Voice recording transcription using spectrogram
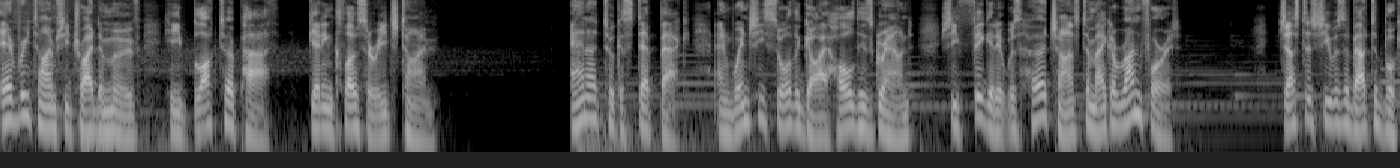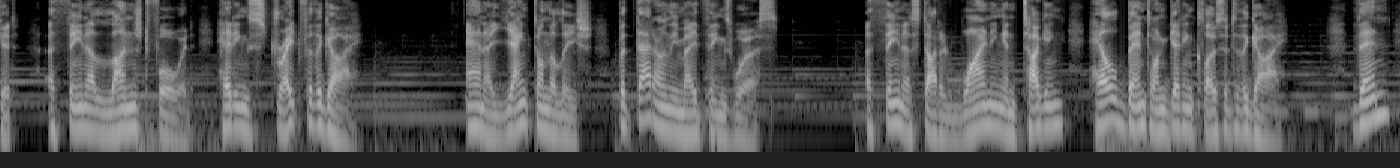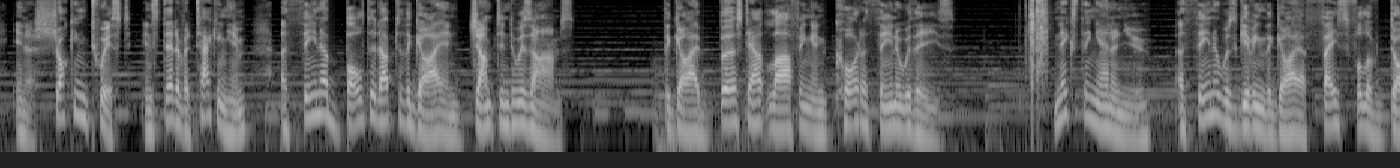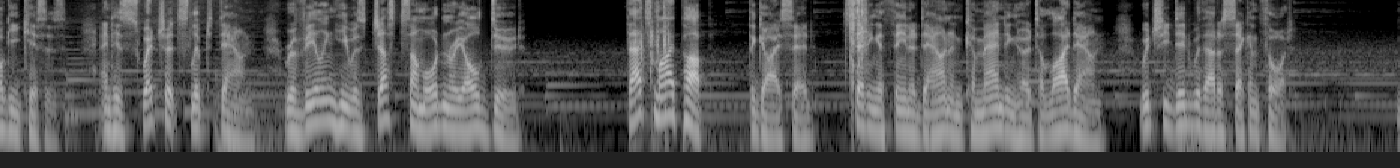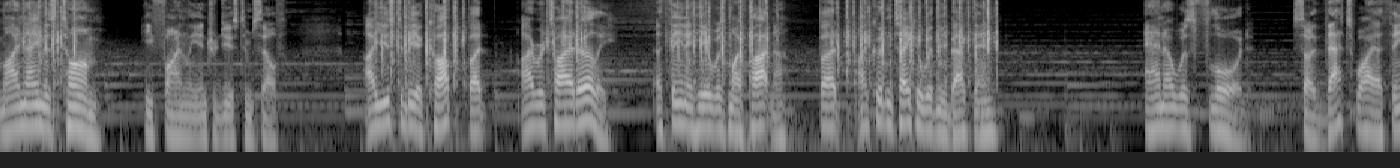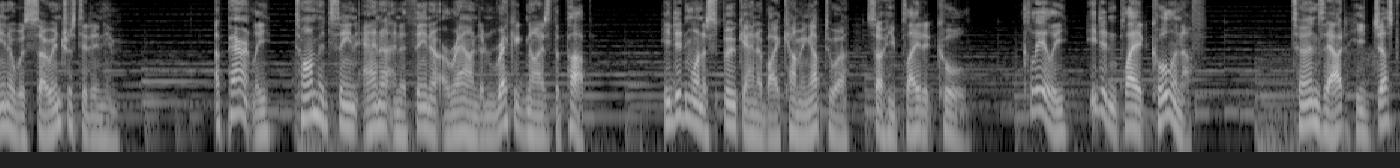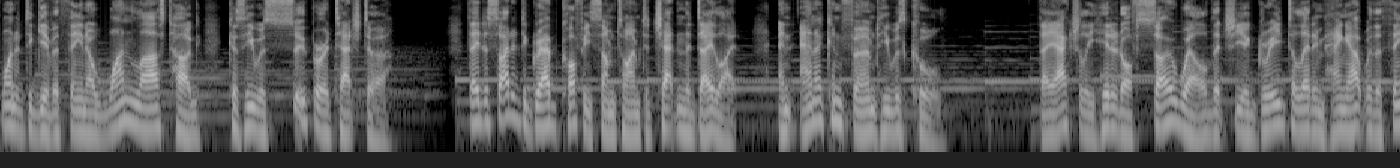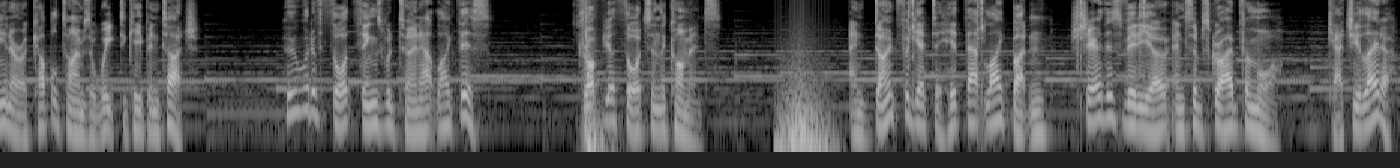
Every time she tried to move, he blocked her path, getting closer each time. Anna took a step back, and when she saw the guy hold his ground, she figured it was her chance to make a run for it. Just as she was about to book it, Athena lunged forward, heading straight for the guy. Anna yanked on the leash, but that only made things worse. Athena started whining and tugging, hell bent on getting closer to the guy. Then, in a shocking twist, instead of attacking him, Athena bolted up to the guy and jumped into his arms. The guy burst out laughing and caught Athena with ease. Next thing Anna knew, Athena was giving the guy a face full of doggy kisses, and his sweatshirt slipped down, revealing he was just some ordinary old dude. That's my pup, the guy said, setting Athena down and commanding her to lie down, which she did without a second thought. My name is Tom, he finally introduced himself. I used to be a cop, but I retired early. Athena here was my partner, but I couldn't take her with me back then. Anna was floored, so that's why Athena was so interested in him. Apparently, Tom had seen Anna and Athena around and recognized the pup. He didn't want to spook Anna by coming up to her, so he played it cool. Clearly, he didn't play it cool enough. Turns out he just wanted to give Athena one last hug because he was super attached to her. They decided to grab coffee sometime to chat in the daylight, and Anna confirmed he was cool. They actually hit it off so well that she agreed to let him hang out with Athena a couple times a week to keep in touch. Who would have thought things would turn out like this? Drop your thoughts in the comments. And don't forget to hit that like button, share this video and subscribe for more. Catch you later.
